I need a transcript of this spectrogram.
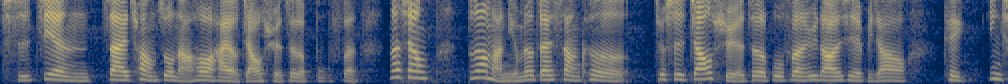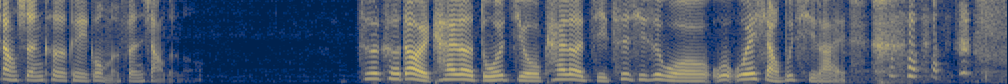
实践在创作，然后还有教学这个部分。那像不知道马尼有没有在上课，就是教学这个部分遇到一些比较可以。印象深刻可以跟我们分享的呢？这个课到底开了多久？开了几次？其实我我我也想不起来。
